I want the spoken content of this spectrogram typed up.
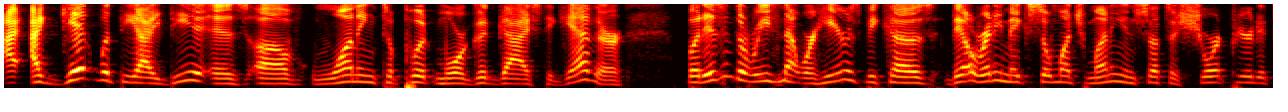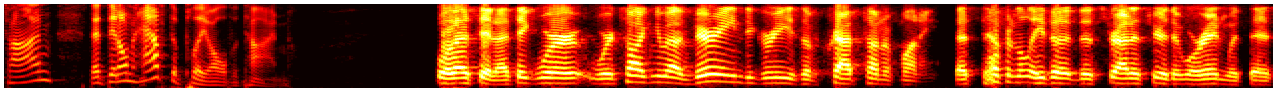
I, I get what the idea is of wanting to put more good guys together. But isn't the reason that we're here is because they already make so much money in such a short period of time that they don't have to play all the time? Well, that's it. I think we're we're talking about varying degrees of crap ton of money. That's definitely the the stratosphere that we're in with this.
